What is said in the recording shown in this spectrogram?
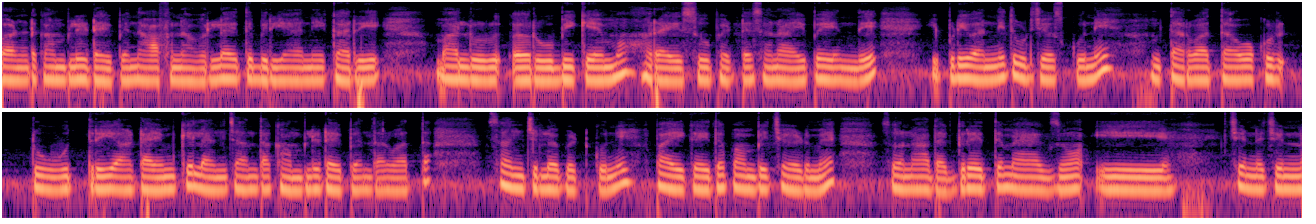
వంట కంప్లీట్ అయిపోయింది. హాఫ్ అన్ అవర్లో అయితే బిర్యానీ కర్రీ మా రూబీకేమో రైస్ పెట్టేసాను అయిపోయింది. ఇప్పుడు ఇవన్నీ తుడిచేసుకుని తర్వాత ఒక టూ త్రీ ఆ టైంకి లంచ్ అంతా కంప్లీట్ అయిపోయిన తర్వాత సంచిలో పెట్టుకుని పైకి అయితే పంపించేయడమే. సో నా దగ్గర అయితే మ్యాక్సిమం ఈ చిన్న చిన్న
